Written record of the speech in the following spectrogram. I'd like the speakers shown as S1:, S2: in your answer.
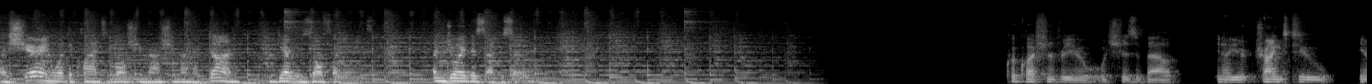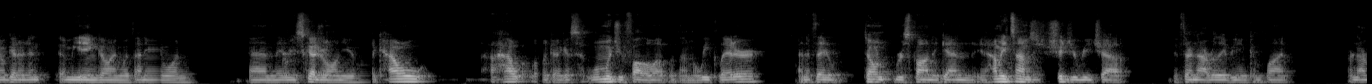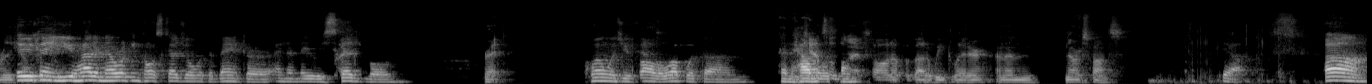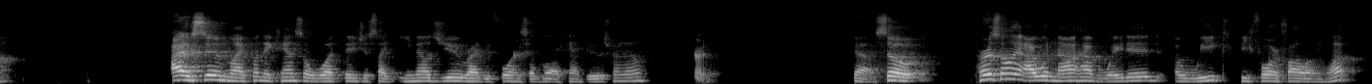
S1: by sharing what the clients of Wall Street Mastermind have done to get results like these. Enjoy this episode.
S2: Quick question for you, which is about you know you're trying to you know get an, a meeting going with anyone, and they reschedule on you. Like how how like I guess when would you follow up with them? A week later, and if they don't respond again, you know, how many times should you reach out if they're not really being compliant or not really?
S1: So you're saying you had a networking call scheduled with the banker, and then they rescheduled.
S2: Right.
S1: When would you follow up with them?
S2: And how canceled and I followed up about a week later, and then no response.
S1: Yeah. Um, I assume like when they cancel, what they just like emailed you right before and said, "Hey, I can't do this right now."
S2: Right.
S1: Yeah. So personally, I would not have waited a week before following up.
